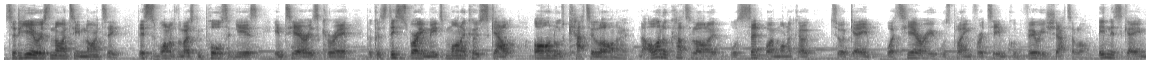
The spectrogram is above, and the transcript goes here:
So the year is 1990. This is one of the most important years in Thierry's career because this is where he meets Monaco scout Arnold Catalano. Now Arnold Catalano was sent by Monaco to a game where Thierry was playing for a team called Viry-Châtillon. In this game,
